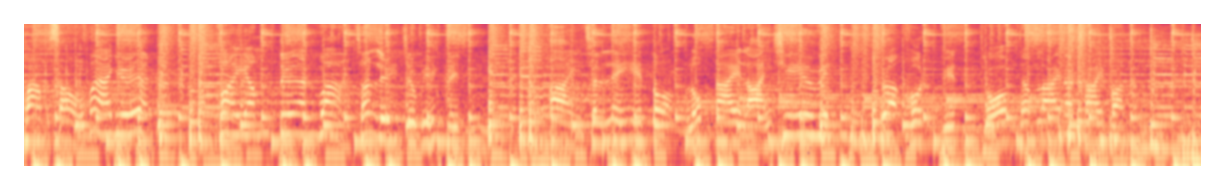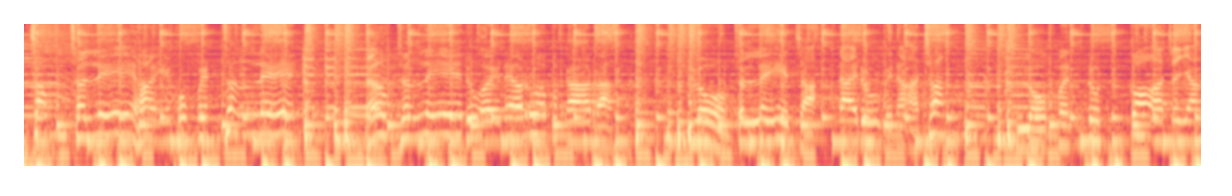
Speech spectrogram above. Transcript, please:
ความเศร้ามาเยือนคอยย้ำเตือนว่าทะเลจะวิกฤตอายทะเลตกลบตายหลายชีวิต เพราะคนผิดโถมทำลายน้ำชายฝั่งทำทะเลให้คงเป็นทะเล เติมทะเลด้วยแนวรั้วปะการังโลกทะเลจะได้ดูไม่น่าชังโลกมนุษย์ก็จะยัง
